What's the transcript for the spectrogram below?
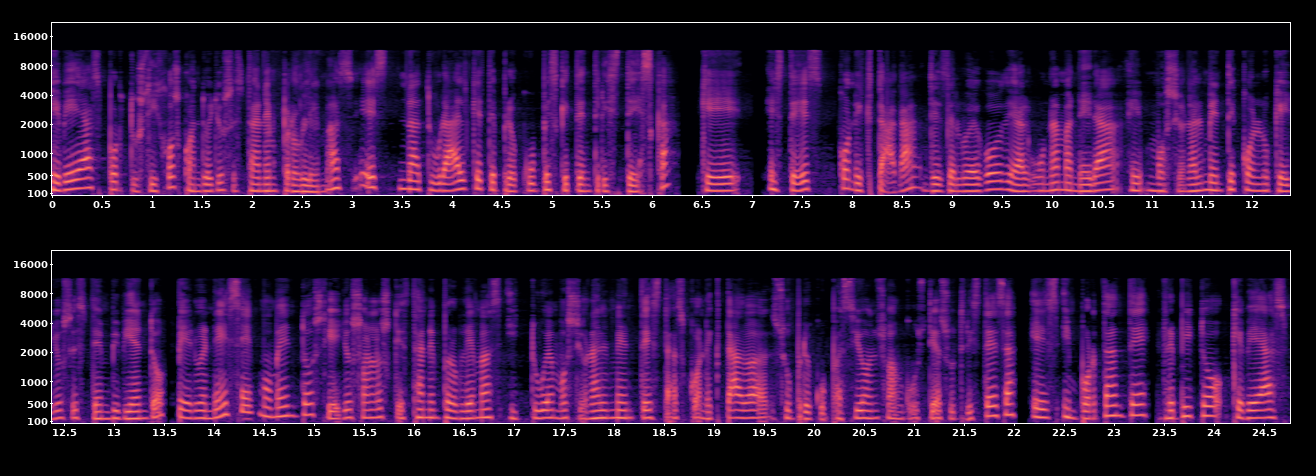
que veas por tus hijos cuando ellos están en problemas. Es natural que te preocupes, que te entristezca, que estés conectada, desde luego, de alguna manera emocionalmente con lo que ellos estén viviendo, pero en ese momento, si ellos son los que están en problemas y tú emocionalmente estás conectado a su preocupación, su angustia, su tristeza, es importante, repito, que veas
